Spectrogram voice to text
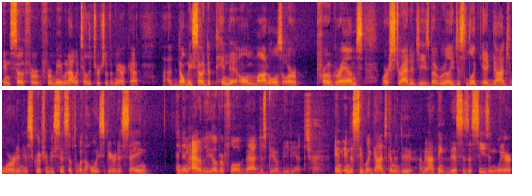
And so, for for me, what I would tell the Church of America, uh, don't be so dependent on models or programs or strategies, but really just look at God's word and His Scripture and be sensitive to what the Holy Spirit is saying, and then out of the overflow of that, just be obedient That's right. and, and to see what God's going to do. I mean, I think this is a season where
